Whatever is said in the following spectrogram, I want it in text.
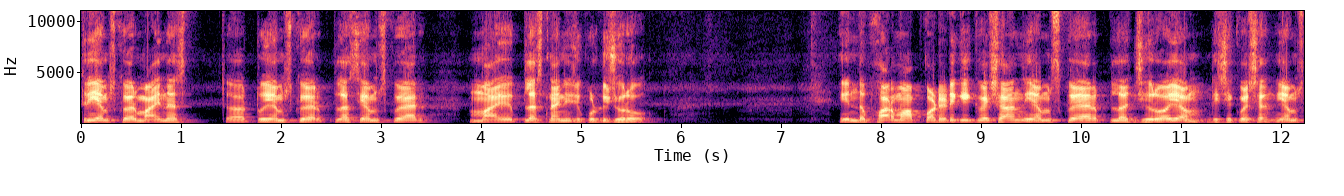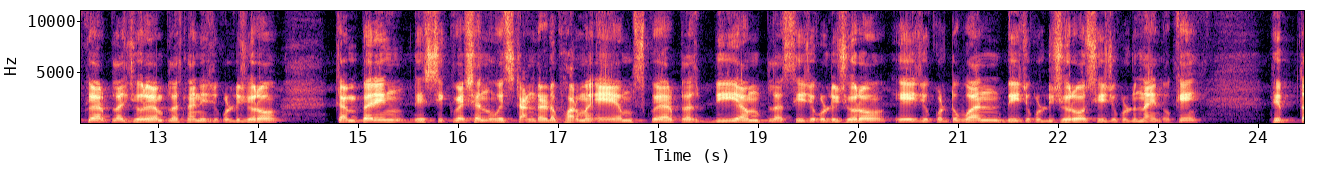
3m square minus uh, 2m square plus m square my plus 9 is equal to 0 in the form of quadratic equation m square plus 0m this equation m square plus 0m plus 9 is equal to 0 comparing this equation with standard form am square plus bm plus c is equal to 0 a is equal to 1 b is equal to 0 c is equal to 9 okay fifth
